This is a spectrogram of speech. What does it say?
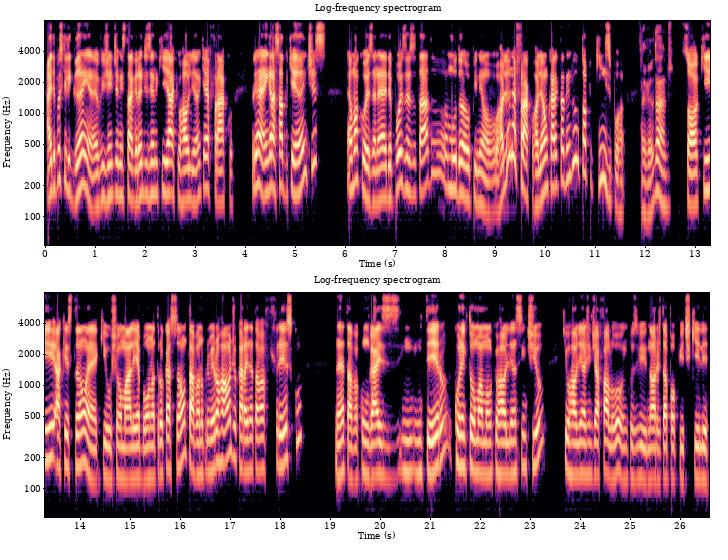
Aí depois que ele ganha, eu vi gente no Instagram dizendo que, ah, que o Raul é fraco. Falei, é, é engraçado porque antes é uma coisa, né? Depois do resultado muda a opinião. O Raul é fraco, o Raul é um cara que tá dentro do top 15, porra. é verdade. Só que a questão é que o Sean O'Malley é bom na trocação, tava no primeiro round, o cara ainda tava fresco, né? Tava com gás in- inteiro, conectou uma mão que o Raulian sentiu, que o Raulian a gente já falou, inclusive na hora de dar palpite, que ele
